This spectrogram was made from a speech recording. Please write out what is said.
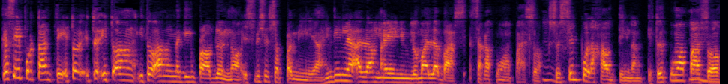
Kasi importante, ito ito ito ang ito ang naging problem no, especially sa pamilya. Hindi nila alam ngayon yung lumalabas saka pumapasok. Mm. So simple accounting lang. Ito yung pumapasok,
